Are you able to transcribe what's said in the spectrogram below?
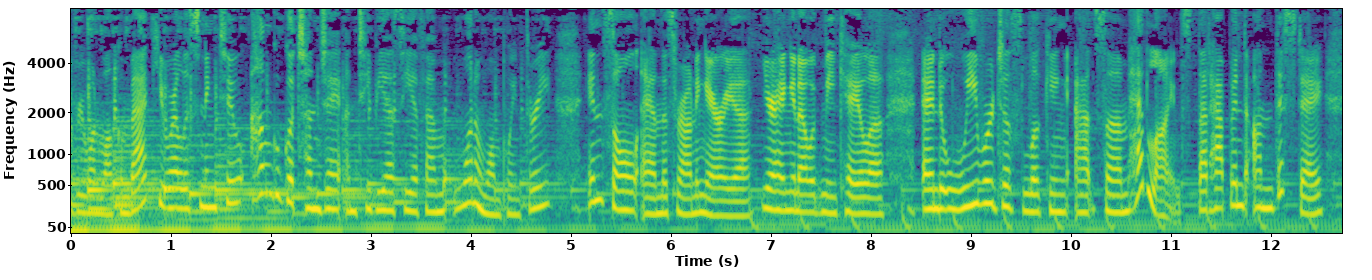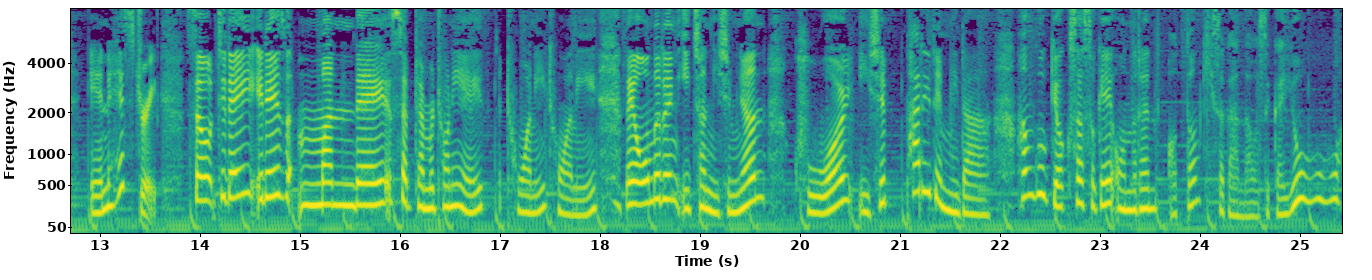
everyone, welcome back. You are listening to 한국어 천재 on TBS EFM 101.3 in Seoul and the surrounding area. You're hanging out with me, Kayla, and we were just looking at some headlines that happened on this day in history. So today it is Monday, September 28th, 2020. 네, 오늘은 2020년 9월 28일입니다. 한국 역사 속에 오늘은 어떤 기사가 나왔을까요?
